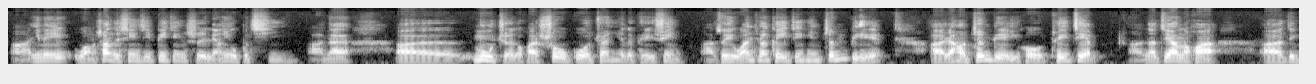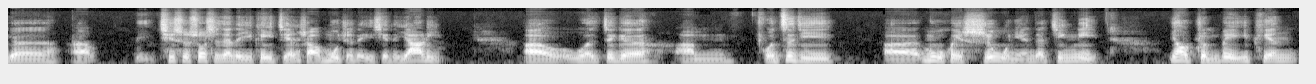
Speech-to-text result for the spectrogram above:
啊，因为网上的信息毕竟是良莠不齐啊。那呃牧者的话受过专业的培训啊，所以完全可以进行甄别啊，然后甄别以后推荐啊，那这样的话啊，这个啊，其实说实在的，也可以减少牧者的一些的压力啊。我这个嗯，我自己呃牧会十五年的经历，要准备一篇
